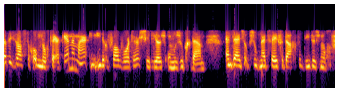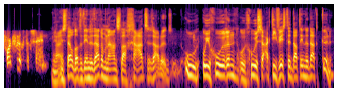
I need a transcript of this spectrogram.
Dat is lastig om nog te erkennen, maar in ieder geval wordt er serieus onderzoek gedaan. En zijn ze op zoek naar twee verdachten die dus nog voortvluchtig zijn. Ja, en stel dat het inderdaad om een aanslag gaat, zouden Oeigoeren, Oeigoerse activisten dat inderdaad kunnen?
